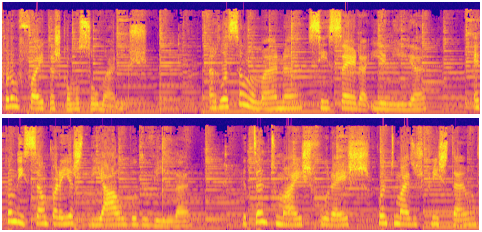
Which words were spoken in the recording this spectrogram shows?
foram feitas com muçulmanos. A relação humana, sincera e amiga, é condição para este diálogo de vida, que tanto mais floresce quanto mais os cristãos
